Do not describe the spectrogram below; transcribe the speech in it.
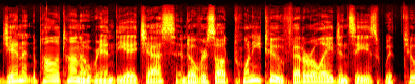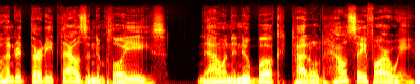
Janet Napolitano ran DHS and oversaw 22 federal agencies with 230,000 employees. Now, in a new book titled How Safe Are We?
